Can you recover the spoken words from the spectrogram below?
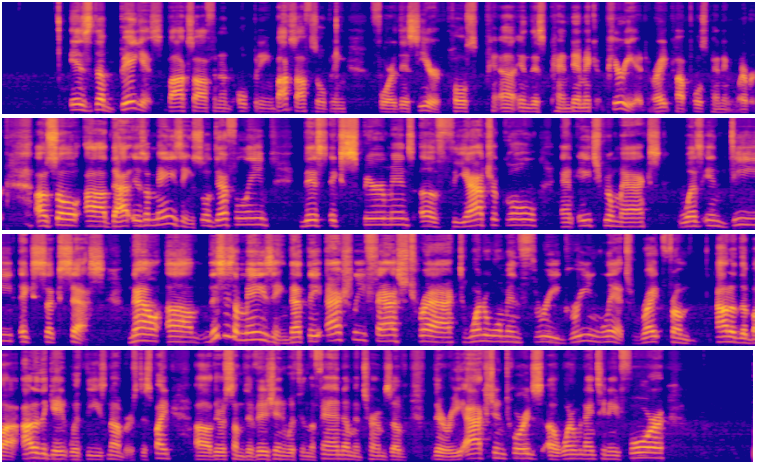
is the biggest box office opening, box office opening for this year, post uh, in this pandemic period, right? Pop post pandemic, whatever. Uh, so uh, that is amazing. So definitely this experiment of theatrical and HBO Max was indeed a success. Now, um, this is amazing that they actually fast tracked Wonder Woman 3 green lit right from out of the out of the gate with these numbers despite uh, there's some division within the fandom in terms of their reaction towards uh, Wonder Woman 1984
